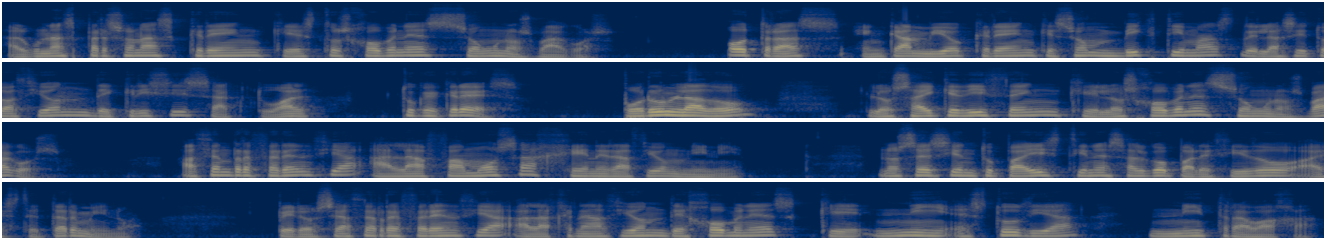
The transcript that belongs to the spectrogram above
algunas personas creen que estos jóvenes son unos vagos. Otras, en cambio, creen que son víctimas de la situación de crisis actual. ¿Tú qué crees? Por un lado, los hay que dicen que los jóvenes son unos vagos. Hacen referencia a la famosa generación Nini. No sé si en tu país tienes algo parecido a este término, pero se hace referencia a la generación de jóvenes que ni estudia ni trabaja.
